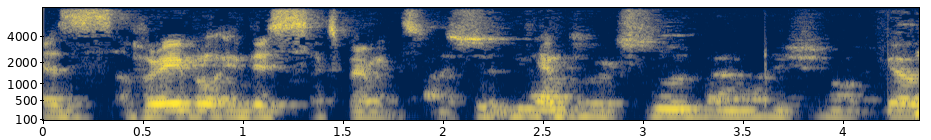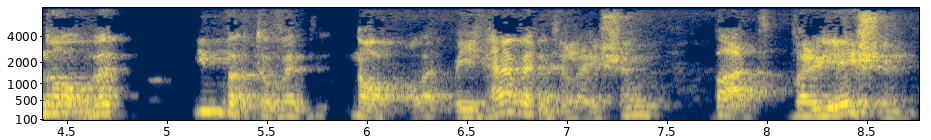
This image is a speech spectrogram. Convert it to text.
as a variable in this experiment. So you want to exclude ventilation? No, but impact of no, we have ventilation, but variation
